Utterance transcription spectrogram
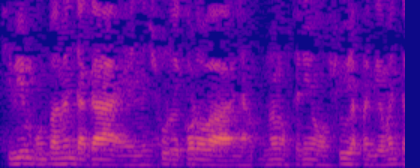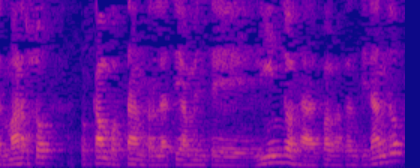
si bien puntualmente acá en el sur de Córdoba no hemos tenido lluvias prácticamente en marzo, los campos están relativamente lindos, las alfalfas están tirando,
